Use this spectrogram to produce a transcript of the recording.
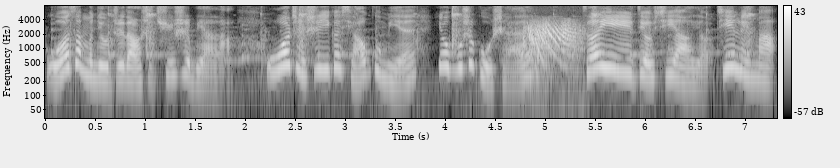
我怎么就知道是趋势变了？我只是一个小股民，又不是股神，所以就需要有纪律嘛。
